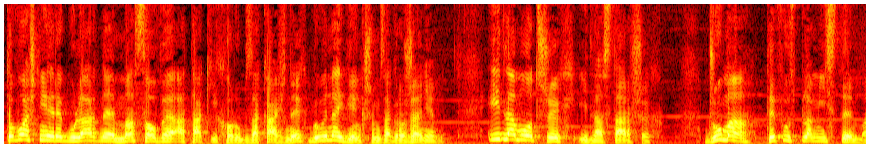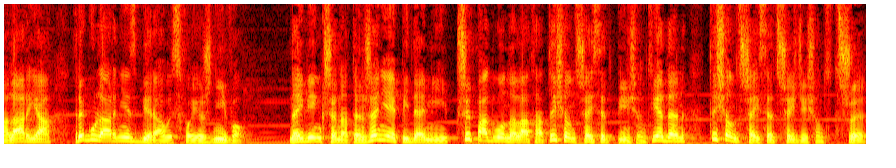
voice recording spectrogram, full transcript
To właśnie regularne, masowe ataki chorób zakaźnych były największym zagrożeniem i dla młodszych, i dla starszych. Dżuma, tyfus plamisty, malaria regularnie zbierały swoje żniwo. Największe natężenie epidemii przypadło na lata 1651-1663.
